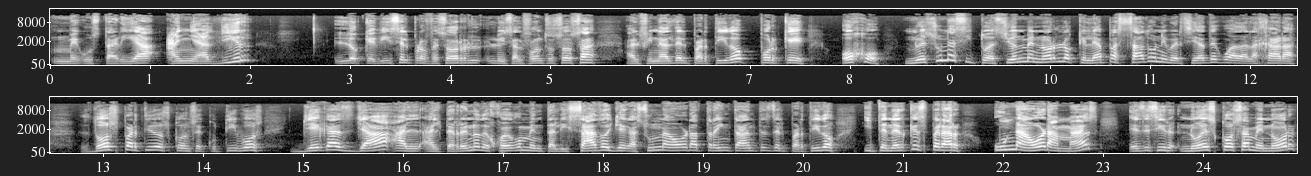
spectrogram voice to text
me gustaría añadir lo que dice el profesor Luis Alfonso Sosa al final del partido, porque, ojo, no es una situación menor lo que le ha pasado a Universidad de Guadalajara. Dos partidos consecutivos, llegas ya al, al, terreno de juego mentalizado, llegas una hora treinta antes del partido y tener que esperar una hora más, es decir, no es cosa menor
